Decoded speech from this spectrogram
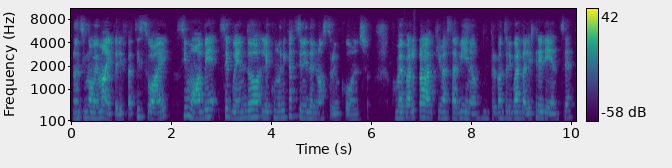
non si muove mai per i fatti suoi, si muove seguendo le comunicazioni del nostro inconscio. Come parlava prima Savino per quanto riguarda le credenze,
